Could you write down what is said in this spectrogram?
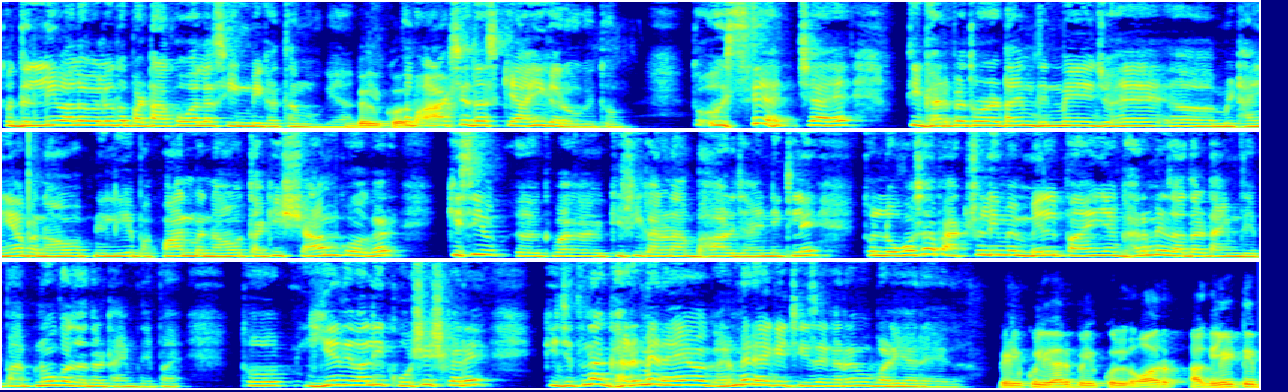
तो दिल्ली वालों के लिए तो पटाखों वाला सीन भी खत्म हो गया। तो आठ से दस क्या ही करोगे तुम? तो इससे अच्छा है कि घर पे थोड़ा टाइम दिन में जो है मिठाइयाँ बनाओ, अपने लिए पकवान बनाओ, ताकि शाम को अगर किसी किसी कारण आप बाहर जाएँ, निकलें तो लोगों से आप एक्चुअली में मिल पाएँ या घर में ज़्यादा टाइम दे पाएँ, अपनों को ज़्यादा टाइम दे पाएँ। तो ये दिवाली कोशिश करें कि जितना घर में रहे और घर में रह के चीज़ें करें, वो बढ़िया रहेगा। बिल्कुल यार, बिल्कुल। और अगली टिप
